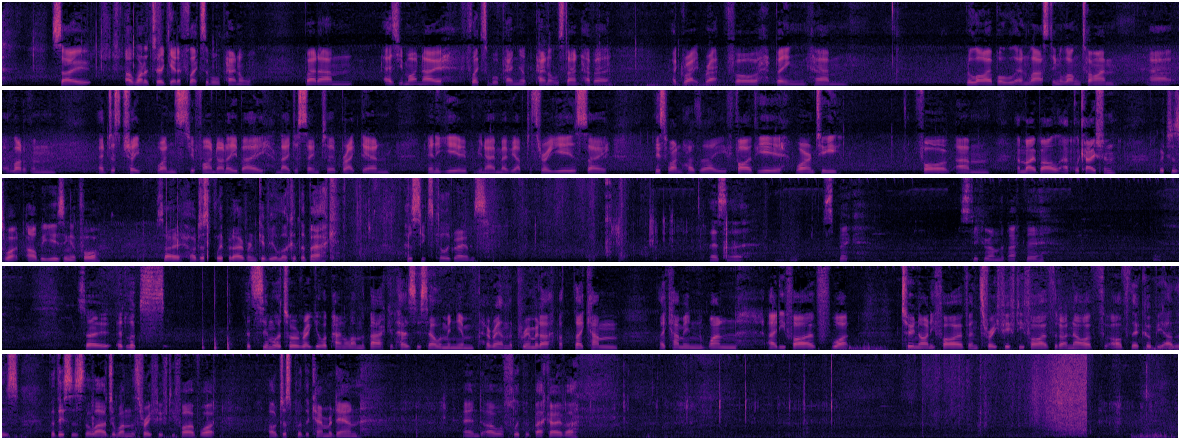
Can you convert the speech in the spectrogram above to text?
So I wanted to get a flexible panel, but um, as you might know, flexible pan panels don't have a, a great rap for being um, reliable and lasting a long time. Uh, a lot of them are just cheap ones you find on eBay and they just seem to break down in a year, you know, maybe up to three years. So this one has a five year warranty for um, a mobile application, which is what I'll be using it for. So I'll just flip it over and give you a look at the back. Has six kilograms. There's the spec sticker on the back there. So it looks it's similar to a regular panel on the back. It has this aluminium around the perimeter. They come they come in 185 watt 295 and 355 that I know of, of. There could be others, but this is the larger one, the 355 watt. I'll just put the camera down and I will flip it back over.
